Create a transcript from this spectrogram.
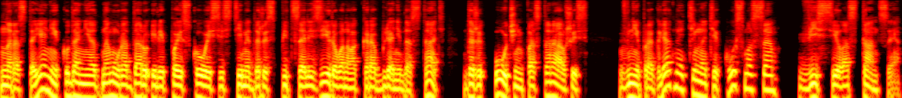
На расстоянии, куда ни одному радару или поисковой системе даже специализированного корабля не достать, даже очень постаравшись, в непроглядной темноте космоса висела станция.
